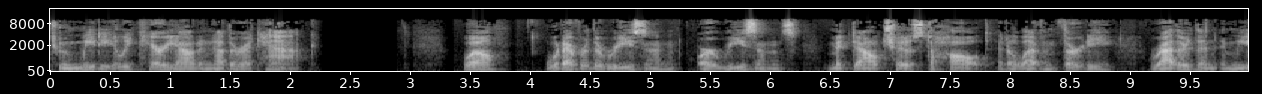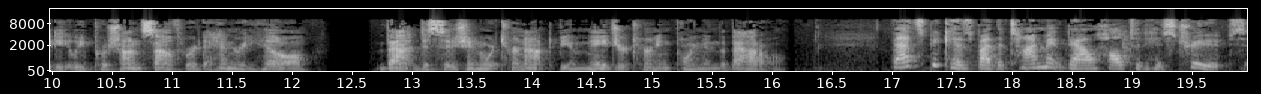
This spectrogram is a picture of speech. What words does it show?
to immediately carry out another attack. Well, whatever the reason or reasons, McDowell chose to halt at 11:30 rather than immediately push on southward to Henry Hill. That decision would turn out to be a major turning point in the battle. That's because by the time McDowell halted his troops,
